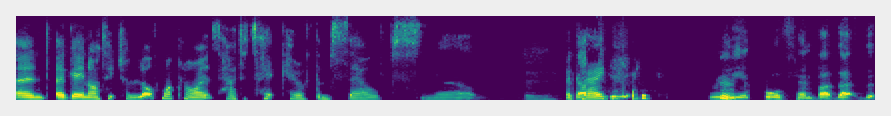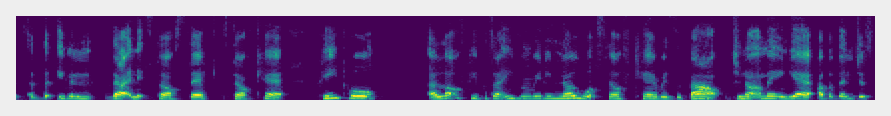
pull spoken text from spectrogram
And again i teach a lot of my clients how to take care of themselves. Yeah. Mm. okay? That's really, really important but that the, the, even that in itself self-care people a lot of people don't even really know what self-care is about. Do you know what i mean? Yeah other than just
